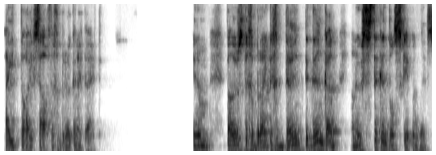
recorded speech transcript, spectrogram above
uit daai selfde gebrokenheid uit. En om wanneer ons dit gebruik te gedink te dink aan aan hoe stikkend ons skepping is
